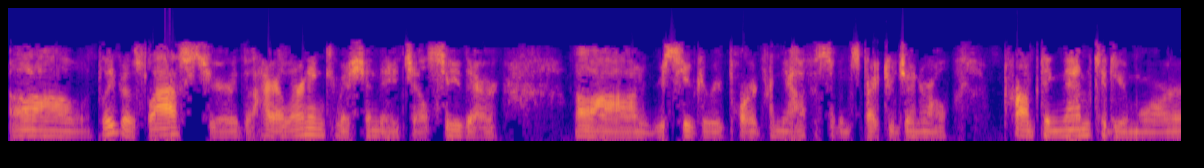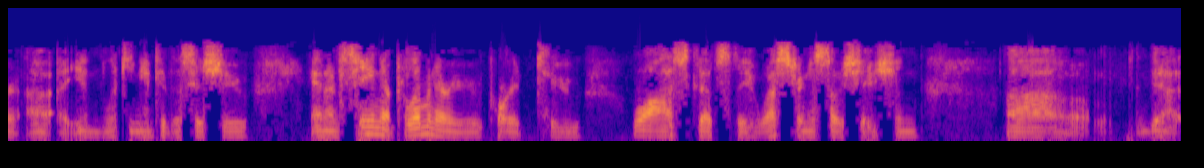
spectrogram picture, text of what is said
Uh, I believe it was last year, the Higher Learning Commission, the HLC there, uh, received a report from the Office of Inspector General prompting them to do more uh, in looking into this issue. And I've seen a preliminary report to WASC, that's the Western Association, uh, the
